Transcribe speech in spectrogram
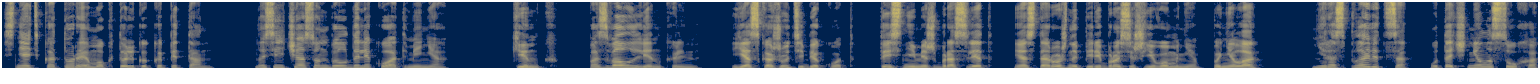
снять которое мог только капитан. Но сейчас он был далеко от меня. «Кинг», – позвал Линкольн, – «я скажу тебе код. Ты снимешь браслет и осторожно перебросишь его мне, поняла?» «Не расплавится?» – уточнила сухо,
